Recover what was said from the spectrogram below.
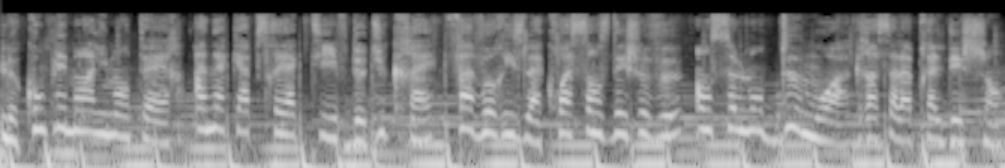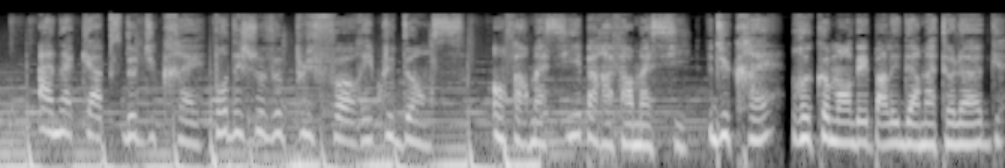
Le complément alimentaire Anacaps Réactif de Ducray favorise la croissance des cheveux en seulement deux mois grâce à la prêle des champs. Anacaps de Ducray pour des cheveux plus forts et plus denses. En pharmacie et parapharmacie. Ducray, recommandé par les dermatologues.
